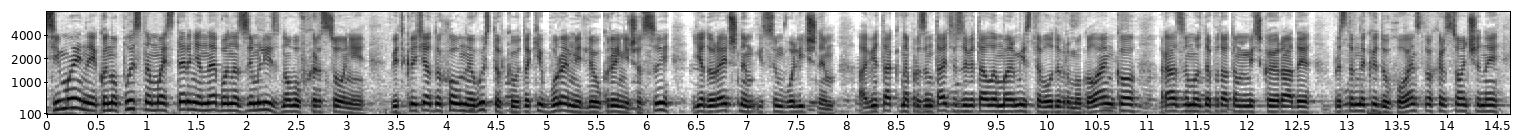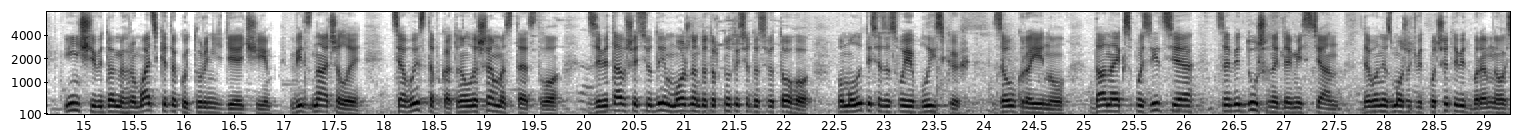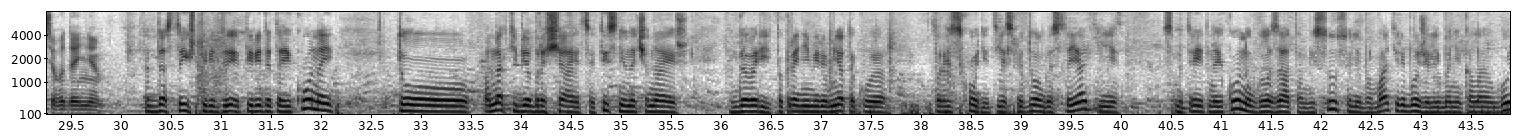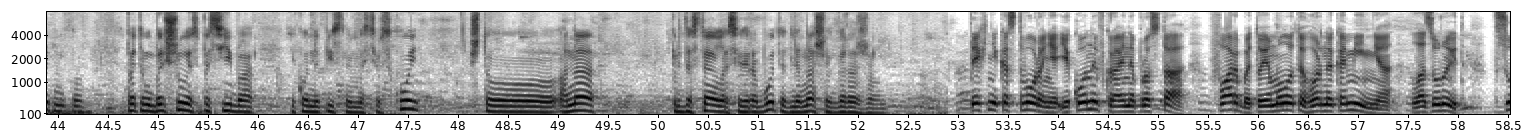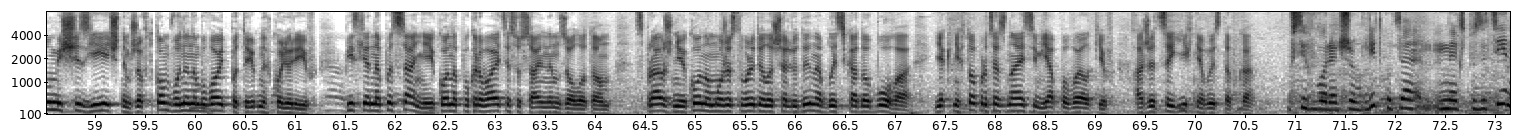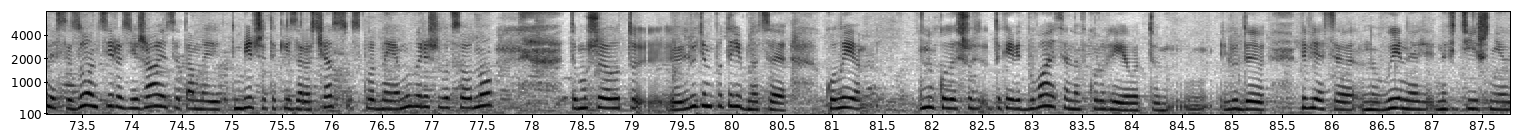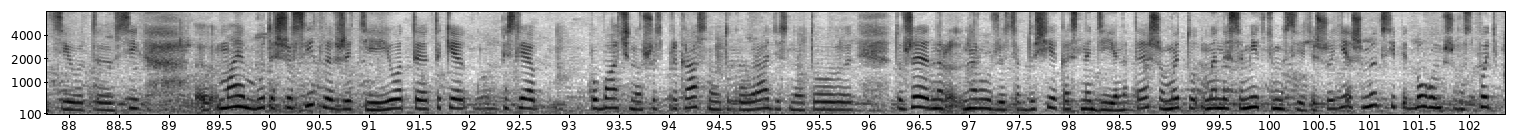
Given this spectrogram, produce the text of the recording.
Сімейна іконописна майстерня Небо на землі знову в Херсоні. Відкриття духовної виставки у такі буремні для України часи є доречним і символічним. А відтак на презентацію завітали мер міста Володимир Миколаєнко разом із депутатами міської ради, представники духовенства Херсонщини, інші відомі громадські та культурні діячі. Відзначили, ця виставка то не лише мистецтво. Завітавши сюди, можна доторкнутися до святого, помолитися за своїх близьких, за Україну. Дана експозиція це віддушина для містян, де вони зможуть відпочити від буремного сьогодення Когда стоишь перед, перед этой иконой, то она к тебе обращается, и ты с ней начинаешь говорить. По крайней мере, у меня такое происходит, если долго стоять и смотреть на икону в глаза там Иисусу, либо Матери Божией, либо Николаю Угоднику. Поэтому большое спасибо иконописной мастерской, что она предоставила свои работы для наших горожан. Техніка створення ікони вкрай непроста. Фарби то є молоте горне каміння, лазурит. В суміші з яєчним жовтком вони набувають потрібних кольорів. Після написання ікона покривається сусальним золотом. Справжню ікону може створити лише людина близька до Бога. Як ніхто про це знає сім'я Повелків, адже це їхня виставка. Всі говорять, що влітку це не експозиційний сезон, всі роз'їжджаються там, і тим більше такий зараз час складний. А ми вирішили все одно, тому що от е, людям потрібно це, коли. Ну, коли щось таке відбувається навкруги, от люди дивляться новини невтішні, оці от е, всі е, має бути щось світле в житті. І от е, таке після побаченого щось прекрасного, такого радісного, то, то вже народжується в душі якась надія на те, що ми тут ми не самі в цьому світі, що є, що ми всі під Богом, що Господь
